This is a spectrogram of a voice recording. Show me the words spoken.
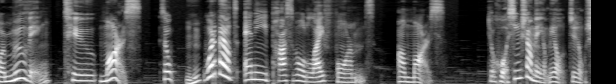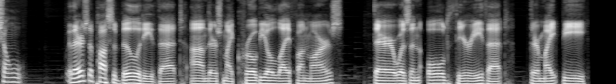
or moving to Mars. So, what about any possible life forms on Mars? 就火星上面有没有这种生物？ There's a possibility that um, there's microbial life on Mars. There was an old theory that there might be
